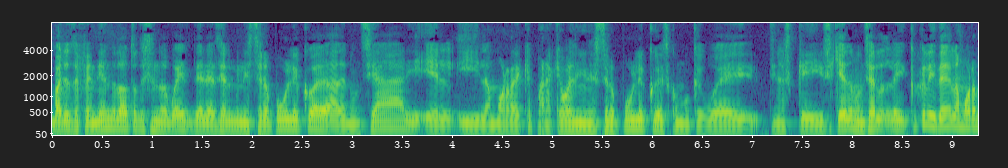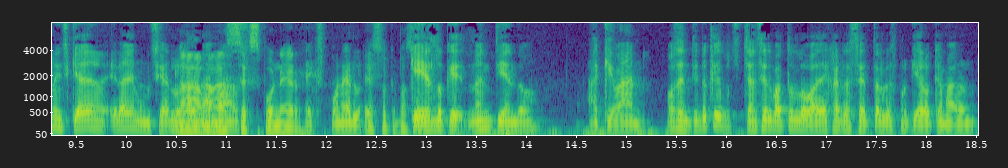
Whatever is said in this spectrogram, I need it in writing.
varios defendiéndolo, otros diciendo, güey, deberías ir al Ministerio Público a, a denunciar. Y, el, y la morra de que, ¿para qué va al Ministerio Público? Y es como que, güey, tienes que ir. Si quieres denunciarlo, le- creo que la idea de la morra ni siquiera era denunciarlo, nada, era nada más, exponer exponerlo. eso que pasó. Que es lo que no entiendo a qué van. O sea, entiendo que pues, chance el vato lo va a dejar de hacer tal vez porque ya lo quemaron.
